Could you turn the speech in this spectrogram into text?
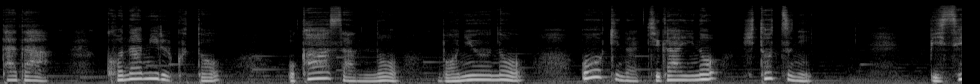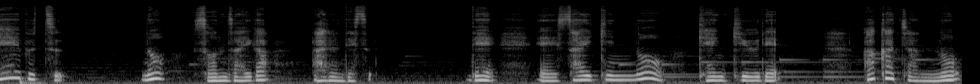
ただ粉ミルクとお母さんの母乳の大きな違いの一つに微生物の存在があるんです。で、えー、最近の研究で赤ちゃんの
